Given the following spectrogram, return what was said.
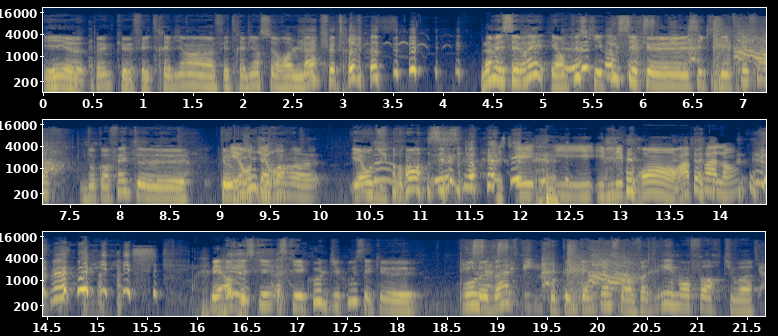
Et euh, Punk fait très bien, fait très bien ce rôle-là. Je fais très bien. Non, mais c'est vrai. Et en plus, ce qui est cool, c'est que c'est qu'il est très fort. Donc en fait, euh, t'es Et obligé endurant. d'avoir. euh, Et endurant, c'est ça. Parce qu'il il, il les prend en rafale, hein. Mais en plus, ce qui est, ce qui est cool, du coup, c'est que pour Et le ça, battre, faut que quelqu'un soit vraiment fort, tu vois. Tiens,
